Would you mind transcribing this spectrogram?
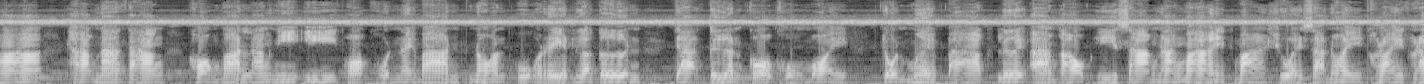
มา ทางหน้าต่างของบ้านหลังนี้อีก เพราะคนในบ้านนอนทุเรศเหลือเกิน จะเตือนก็คงบ่อย จนเมื่อยปาก เลยอ้างเอาผีสางนางไม้ มาช่วยซะหน่อยใคร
